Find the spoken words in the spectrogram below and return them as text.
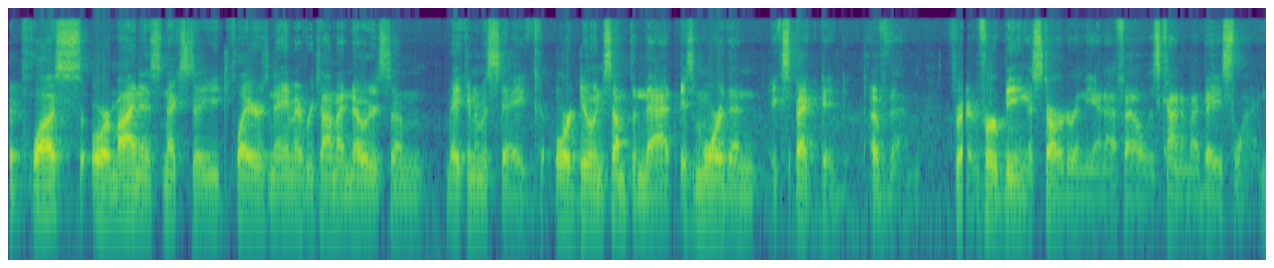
a plus or minus next to each player's name every time I notice them making a mistake or doing something that is more than expected of them for, for being a starter in the NFL is kind of my baseline.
